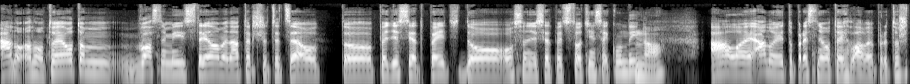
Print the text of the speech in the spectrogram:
Áno, áno, to je o tom, vlastne my strieľame na terče cca e, 55 do 85 stotín sekundy. No. Ale áno, je to presne o tej hlave, pretože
